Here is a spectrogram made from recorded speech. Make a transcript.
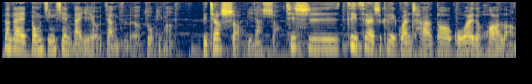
那在东京现代也有这样子的作品吗？比较少，比较少。其实这次还是可以观察到国外的画廊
